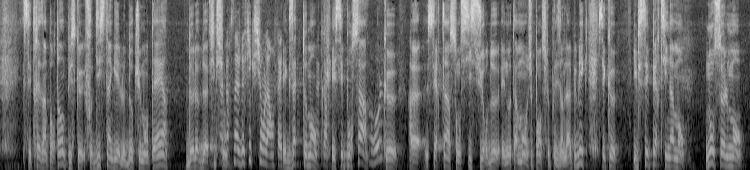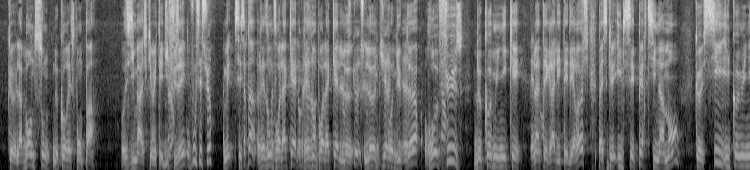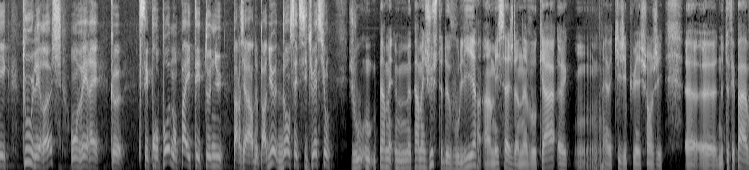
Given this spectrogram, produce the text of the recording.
C'est très important puisqu'il faut distinguer le documentaire de l'œuvre de la fiction. C'est un personnage de fiction, là, en fait. Exactement. Et c'est pour ça que euh, certains sont si sûrs d'eux, et notamment, je pense, le président de la République, c'est que il sait pertinemment non seulement que la bande son ne correspond pas aux images qui ont été diffusées. pour vous, c'est sûr Mais c'est certain. Raison pour laquelle, raison pour laquelle le, producteur euh, refuse de communiquer l'intégralité des rushs parce qu'il sait pertinemment que s'il communique tous les rushs, on verrait que ces propos n'ont pas été tenus par Gérard Depardieu dans cette situation. Je vous permets, me permets juste de vous lire un message d'un avocat euh, avec qui j'ai pu échanger. Euh, euh, ne te fais pas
